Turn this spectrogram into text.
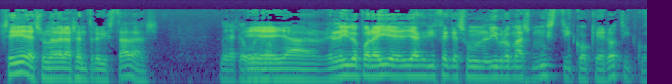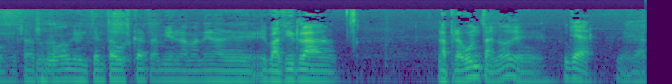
Sí, es una de las entrevistadas. Mira qué bueno. Ella- he leído por ahí, ella dice que es un libro más místico que erótico. O sea, supongo que intenta buscar también la manera de evadir la, la pregunta, ¿no? De, Ya. de la-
